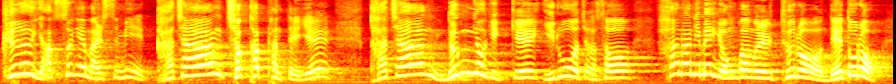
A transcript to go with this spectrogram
그 약속의 말씀이 가장 적합한 때에 가장 능력 있게 이루어져서 하나님의 영광을 드러내도록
